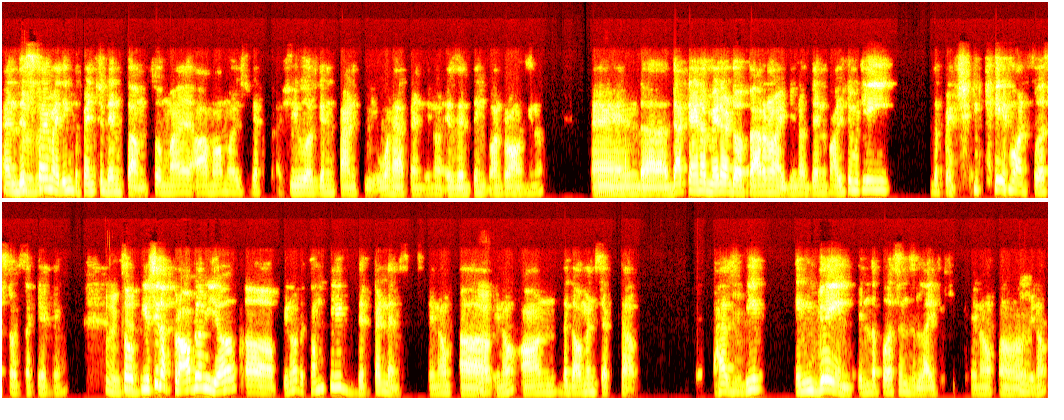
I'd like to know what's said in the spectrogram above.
And this mm-hmm. time, I think the pension didn't come. So my our mom was get she was getting panicky. What happened? You know, is anything gone wrong? You know, mm-hmm. and uh, that kind of made her into a paranoid. You know, then ultimately the pension came on first or second. You know, Okay. So you see the problem here, uh, you know, the complete dependence, you know, uh, mm. you know, on the government sector has mm. been ingrained in the person's life, you know, uh, mm. you know,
